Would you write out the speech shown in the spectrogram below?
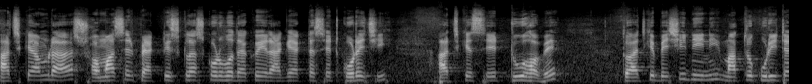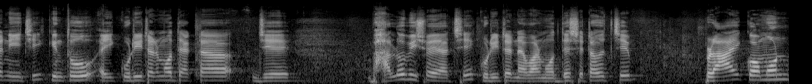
আজকে আমরা সমাসের প্র্যাকটিস ক্লাস করব। দেখো, এর আগে একটা সেট করেছি। আজকে সেট টু হবে। তো আজকে বেশি নিইনি, মাত্র কুড়িটা নিয়েছি। কিন্তু এই কুড়িটার মধ্যে একটা যে ভালো বিষয় আছে কুড়িটা নেওয়ার মধ্যে, সেটা হচ্ছে প্রায় কমন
